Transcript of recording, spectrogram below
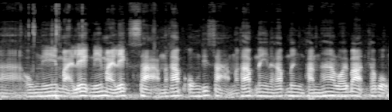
อ่าองค์นี้หมายเลขนี้หมายเลขสามนะครับ องค์ที่สามนะครับนี่นะครับหนึ่งพันห้าร้อยบาทครับผม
